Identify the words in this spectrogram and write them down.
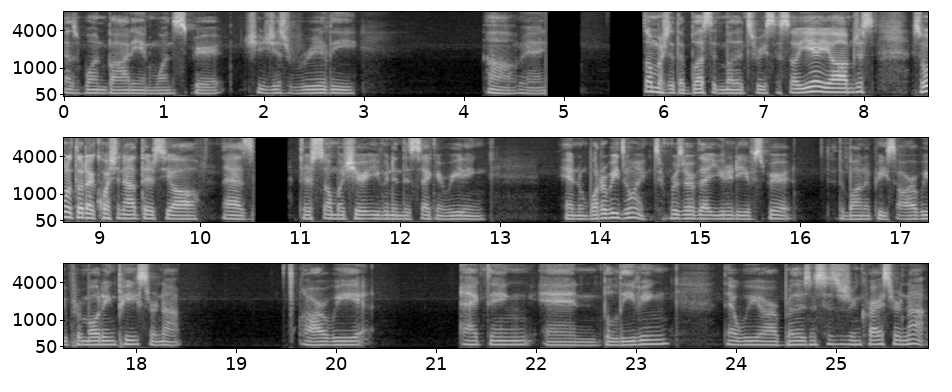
as one body and one spirit. She just really, oh man, so much of the Blessed Mother Teresa. So yeah, y'all, I'm just just want to throw that question out there to y'all as there's so much here even in the second reading. And what are we doing to preserve that unity of spirit through the bond of peace? Are we promoting peace or not? Are we acting and believing that we are brothers and sisters in Christ or not?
